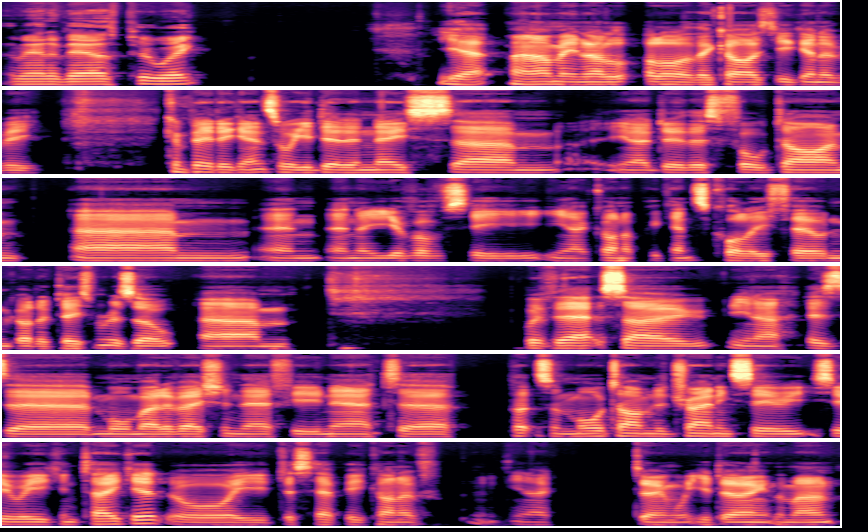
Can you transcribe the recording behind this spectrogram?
amount of hours per week. Yeah, And I mean, a, a lot of the guys you're going to be compete against what you did in Nice. Um, you know, do this full time, um, and and you've obviously you know gone up against quality field and got a decent result um, with that. So you know, is there more motivation there for you now to put some more time into training, see see where you can take it, or are you just happy kind of you know doing what you're doing at the moment?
